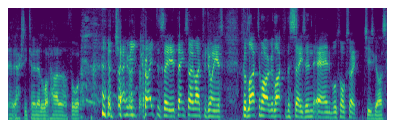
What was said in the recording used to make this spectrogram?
it actually turned out a lot harder than I thought. Jamie, great to see you. Thanks so much for joining us. Good luck tomorrow, good luck for the season, and we'll talk soon. Cheers, guys.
